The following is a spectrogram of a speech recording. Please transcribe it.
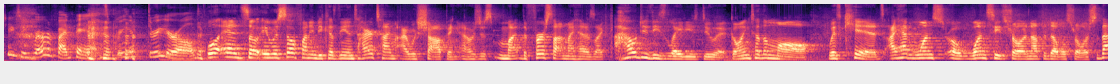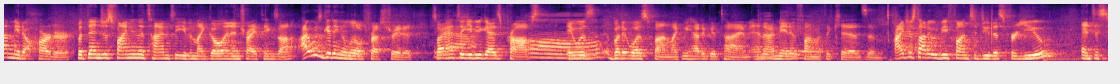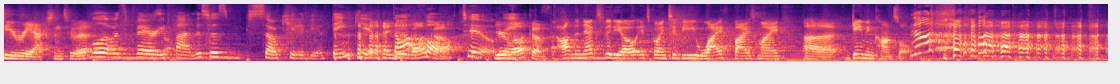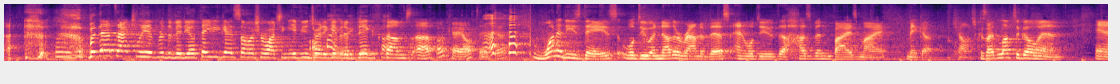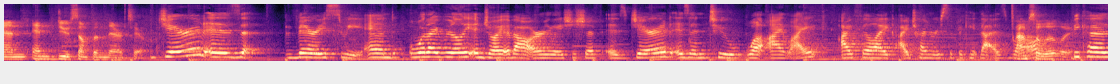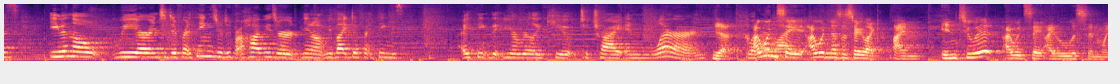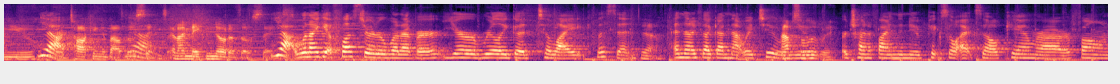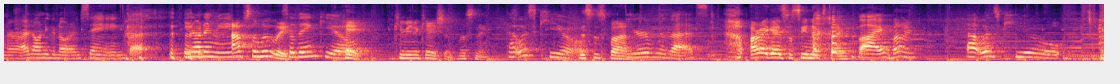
takes me forever to find pants. Bring a three-year-old. Well, and so it was so funny because the entire time I was shopping, I was just my the first thought in my head was like, how do these ladies do it? Going to the mall with kids. I had one oh, one seat stroller, not the double stroller, so that made it harder. But then just finding the time to even like go in and try things on, I was getting a little frustrated. So I have to give you guys props. It was, but it was fun. Like we had a good time, and I Thank made it fun with the kids. And I just thought it would be fun to do this for you and to see your reaction to it. Well, it was very fun. This was so cute of you. Thank you. You're welcome. too. You're Thanks. welcome. On the next video, it's going to be wife buys my uh, gaming console. but that's actually it for the video. Thank you guys so much for watching. If you enjoyed it, give it a big thumbs up. Okay, I'll take it. One of these days, we'll do another round of this and we'll do the husband buys my makeup challenge. Because I'd love to go in and, and do something there too. Jared is very sweet and what I really enjoy about our relationship is Jared is into what I like. I feel like I try to reciprocate that as well. Absolutely. Because even though we are into different things or different hobbies or you know we like different things, I think that you're really cute to try and learn. Yeah, I wouldn't I say. I wouldn't necessarily like I'm into it. I would say I listen when you Yeah. are talking about those Yeah. things, and I make note of those things. Yeah, when I get flustered or whatever, you're really good to like listen. Yeah. And then I feel like I'm that way too. Absolutely. Are trying to find the new Pixel XL camera or phone or I don't even know what I'm saying, but you know what I mean? Absolutely. So thank you. Hey, communication, listening. That was cute. This is fun. You're the best. All right, guys. We'll see you next time. Bye. Bye. That was cute.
